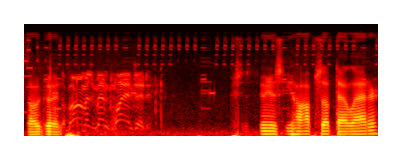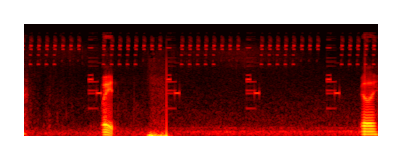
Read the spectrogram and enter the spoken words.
It's all good. The bomb has been planted. as soon as he hops up that ladder. Wait. Really?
